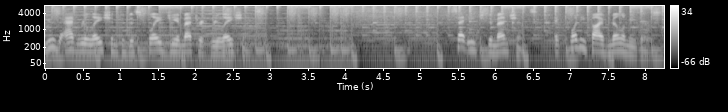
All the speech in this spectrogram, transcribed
Use add relation to display geometric relations. Set each dimensions at 25 millimeters.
